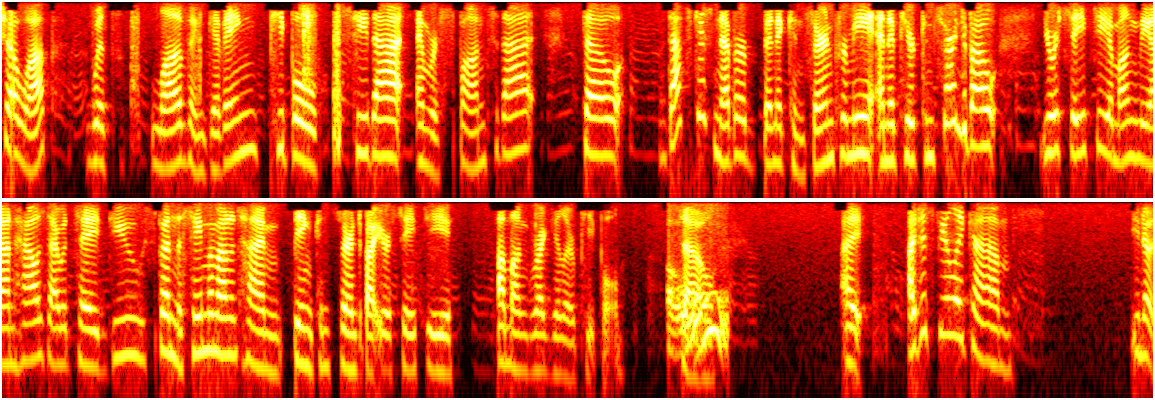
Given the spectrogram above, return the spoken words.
show up with love and giving, people see that and respond to that. So that's just never been a concern for me. And if you're concerned about your safety among the unhoused, I would say, do you spend the same amount of time being concerned about your safety among regular people? Oh. So I I just feel like um you know,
